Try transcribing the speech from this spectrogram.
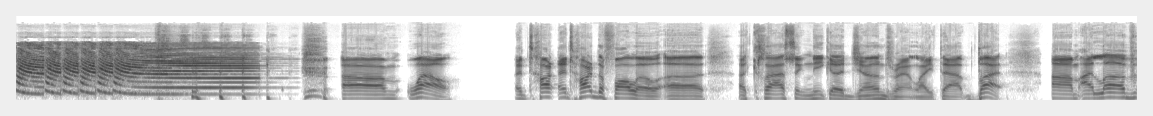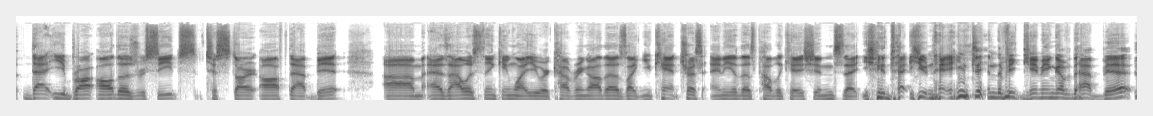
um, well, it's hard. It's hard to follow uh, a classic Nika Jones rant like that, but um, I love that you brought all those receipts to start off that bit. Um, as I was thinking while you were covering all those, like you can't trust any of those publications that you that you named in the beginning of that bit.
